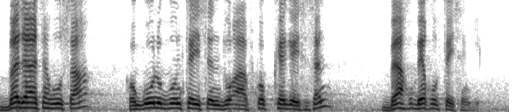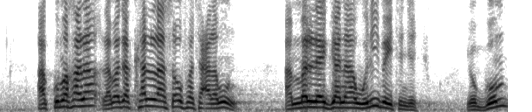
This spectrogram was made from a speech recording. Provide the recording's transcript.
بدا تهوسا هقول بنتي سندوء كوكي جيسن بيخو بيخو تيسن جي. أكما خنا لما دا كلا سوف تعلمون. أما اللي قنا ولي بيت جد يقوم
